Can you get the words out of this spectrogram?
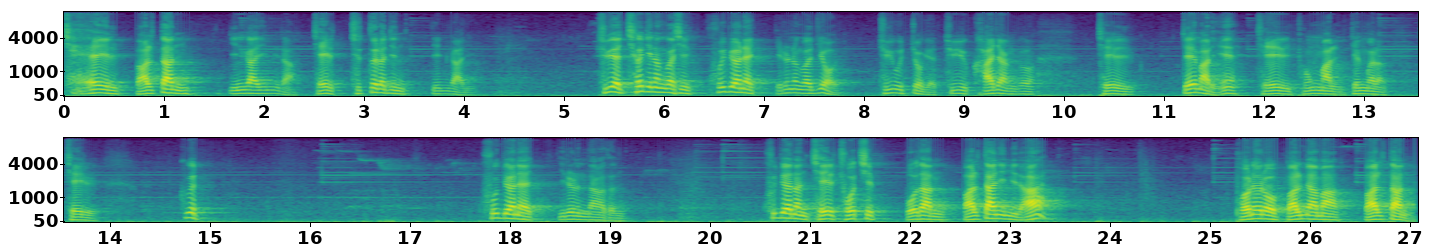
제일 말단 인간입니다. 제일 뒤떨어진 인간이. 뒤에 처지는 것이 후변에 이르는 거죠. 뒤우 쪽에, 뒤우 가장 그 제일, 제 말이, 제일 정말, 정말, 제일, 그, 후변에 이르는 것은, 후변은 제일 좋지 못한 말단입니다. 번외로 말미암아 말단,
